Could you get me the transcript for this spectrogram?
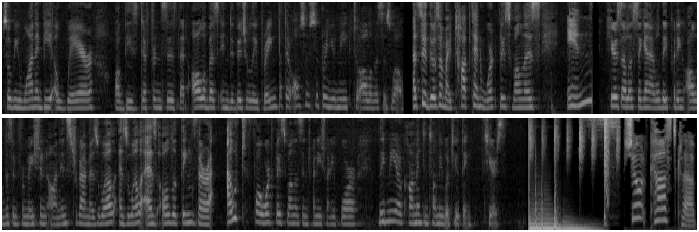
So we want to be aware of these differences that all of us individually bring, but they're also super unique to all of us as well. I'd say those are my top 10 workplace wellness in. Here's a list again. I will be putting all of this information on Instagram as well, as well as all the things that are out for workplace wellness in 2024. Leave me your comment and tell me what you think. Cheers. Shortcast Club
